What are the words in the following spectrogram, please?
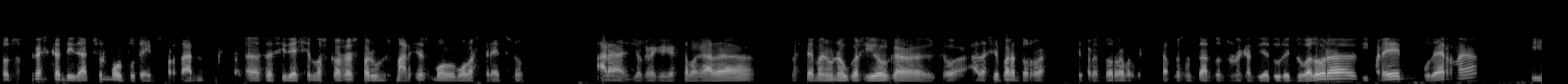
tots els tres candidats són molt potents, per tant, es decideixen les coses per uns marges molt, molt estrets, no? Ara, jo crec que aquesta vegada estem en una ocasió que, que ha de ser per Andorra, ser per Andorra perquè s'està presentant doncs, una candidatura innovadora, diferent, moderna, i,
